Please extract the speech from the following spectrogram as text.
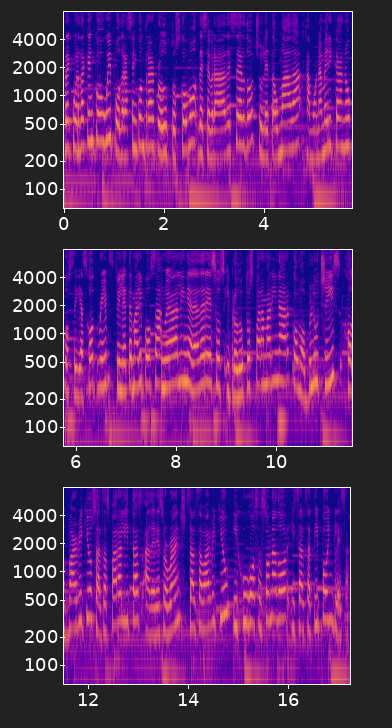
Recuerda que en Cowi podrás encontrar productos como deshebrada de cerdo, chuleta ahumada, jamón americano, costillas hot ribs, filete mariposa, nueva línea de aderezos y productos para marinar como blue cheese, hot barbecue, salsas paralitas, aderezo ranch, salsa barbecue y jugo sazonador y salsa tipo inglesa.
